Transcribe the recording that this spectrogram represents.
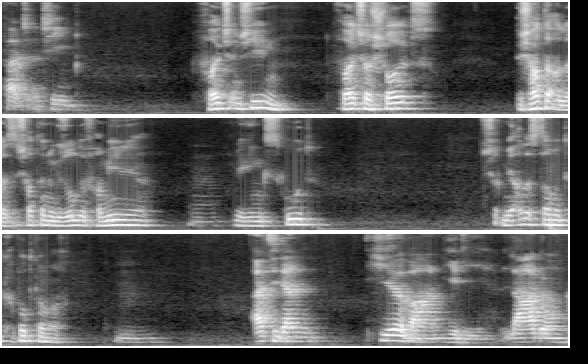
Falsch entschieden. Falsch entschieden. Falscher Stolz. Ich hatte alles. Ich hatte eine gesunde Familie. Mir ging's gut. Ich habe mir alles damit kaputt gemacht. Als Sie dann hier waren, hier die Ladung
